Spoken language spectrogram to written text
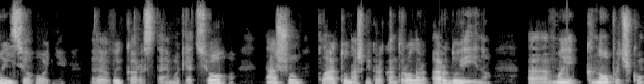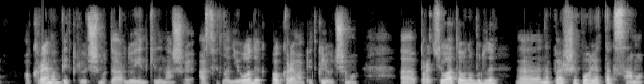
ми сьогодні е, використаємо для цього нашу плату наш мікроконтролер Arduino. Е, ми кнопочку окремо підключимо до Arduino, до нашої, а світлодіодик окремо підключимо. Е, працювати воно буде е, на перший погляд так само.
